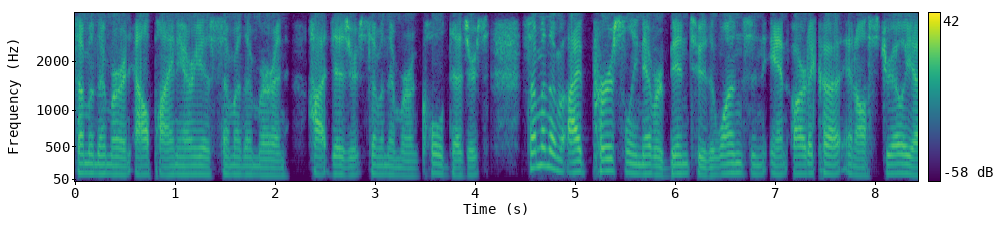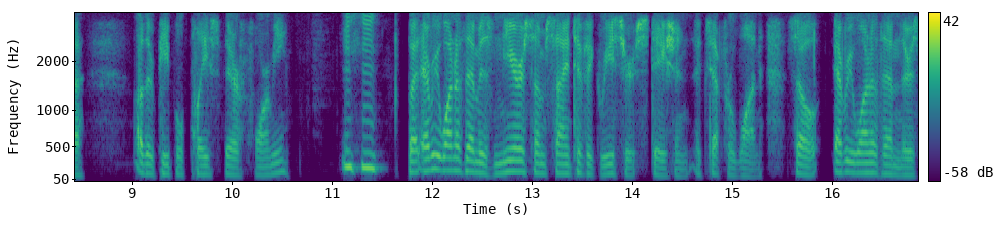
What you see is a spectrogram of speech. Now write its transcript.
some of them are in alpine areas, some of them are in hot deserts, some of them are in cold deserts. Some of them I've personally never been to. The ones in Antarctica and Australia, other people placed there for me. Mm-hmm. But every one of them is near some scientific research station, except for one. So every one of them, there's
